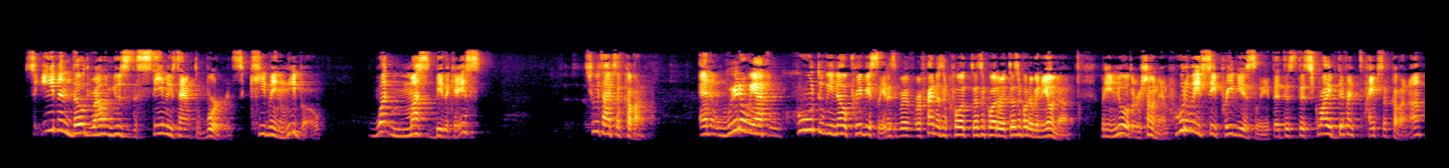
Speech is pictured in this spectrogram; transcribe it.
So even though the Rambam uses the same exact words, kivin libo, what must be the case? Two types of kavan. And where do we have? Who do we know previously? Rav Chaim doesn't quote doesn't quote doesn't quote Rabbi Yonah but he knew of the Rishonim. Who do we see previously that this describe different types of kavana?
